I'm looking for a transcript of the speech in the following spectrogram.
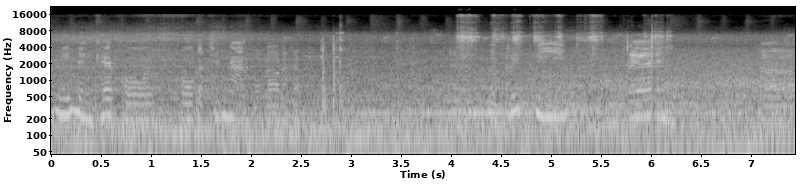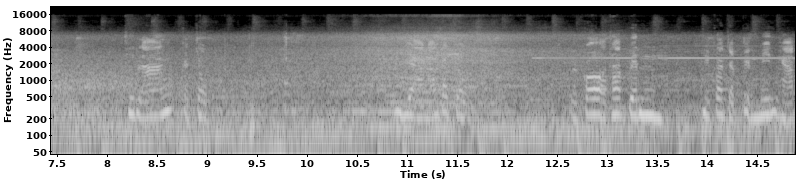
สักนิดหนึ่งแค่พอพอกับชิ้นงานของเรานะครับกับคลิปจีแปรงที่ล้างกระจกยาล้างกระจก แล้วก็ถ้าเป็นนี่ก็จะเป็นมีดงัด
